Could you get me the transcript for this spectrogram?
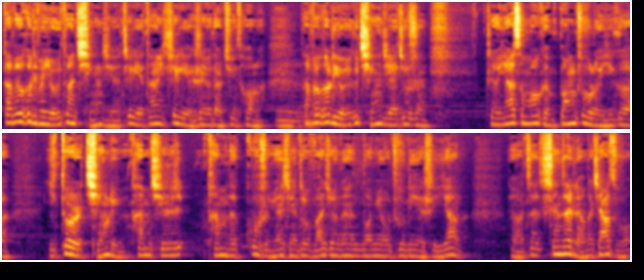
大镖客》里面有一段情节，这个也当然这个也是有点剧透了。嗯《大镖客》里有一个情节，就是这个亚瑟摩根帮助了一个一对儿情侣，他们其实他们的故事原型就完全跟罗密欧朱丽叶是一样的，对吧？在身在两个家族，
